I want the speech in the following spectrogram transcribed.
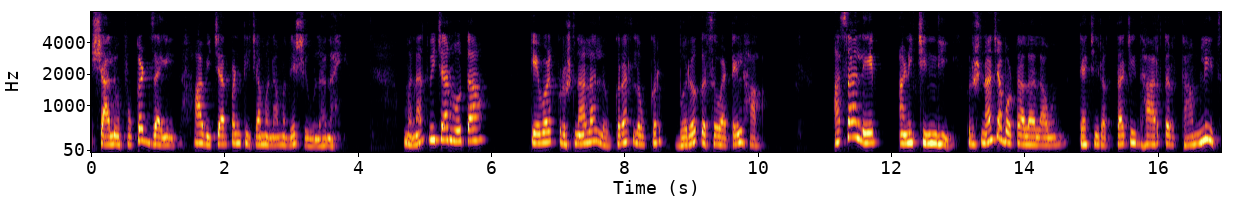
शालू फुकट जाईल हा विचार पण तिच्या मनामध्ये शिवला नाही. मनात विचार होता केवळ कृष्णाला लवकरात लवकर बरं कसं वाटेल हा. असा लेप आणि चिंधी कृष्णाच्या बोटाला लावून त्याची रक्ताची धार तर थांबलीच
